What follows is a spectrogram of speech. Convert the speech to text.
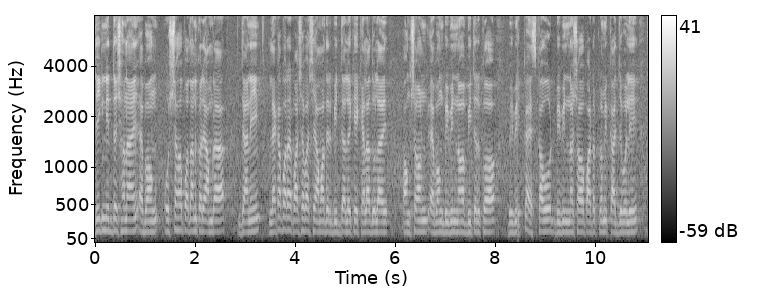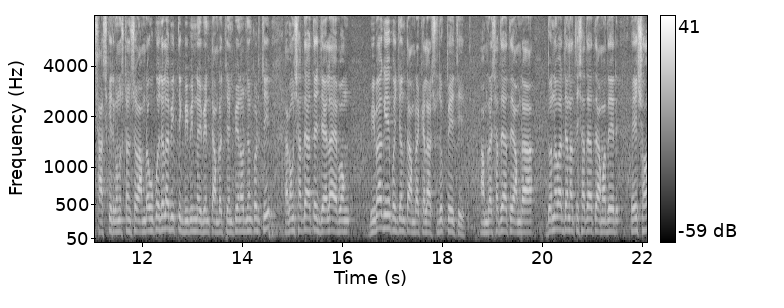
দিক নির্দেশনায় এবং উৎসাহ প্রদান করে আমরা জানি লেখাপড়ার পাশাপাশি আমাদের বিদ্যালয়কে খেলাধুলায় অংশগ্রহণ এবং বিভিন্ন বিতর্ক বিভিন্ন স্কাউট বিভিন্ন সহ পাঠক্রমিক কার্যাবলী, সাংস্কৃতিক অনুষ্ঠান সহ আমরা উপজেলা ভিত্তিক বিভিন্ন ইভেন্টে আমরা চ্যাম্পিয়ন অর্জন করছি এবং সাথে সাথে জেলা এবং বিভাগে পর্যন্ত আমরা খেলার সুযোগ পেয়েছি। আমরা সাথে সাথে আমরা ধন্যবাদ জানাচ্ছি, সাথে সাথে আমাদের এই সহ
